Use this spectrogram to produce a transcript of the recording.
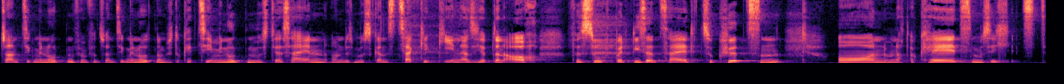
20 Minuten, 25 Minuten und gesagt, okay, 10 Minuten muss der sein und es muss ganz zackig gehen. Also ich habe dann auch versucht, bei dieser Zeit zu kürzen und mir gedacht, okay, jetzt muss ich, jetzt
